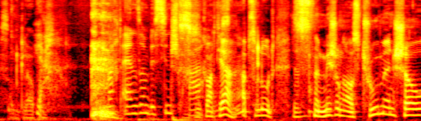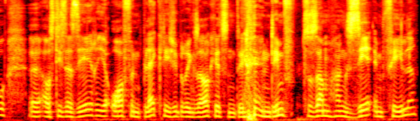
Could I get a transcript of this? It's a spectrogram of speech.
Das ist unglaublich. Ja, macht einen so ein bisschen sprachlos. macht, ja, ne? absolut. Das ist eine Mischung aus Truman Show, äh, aus dieser Serie Orphan Black, die ich übrigens auch jetzt in, de in dem Zusammenhang sehr empfehle,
